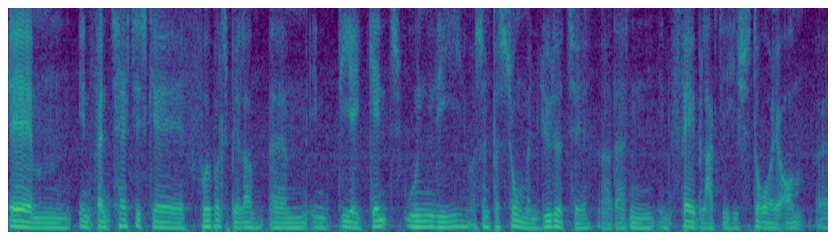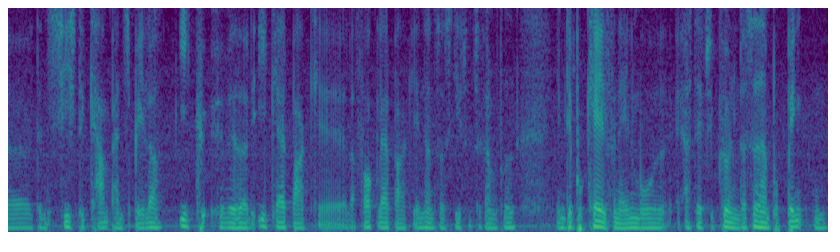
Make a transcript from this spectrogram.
Øhm, en fantastisk øh, fodboldspiller, øhm, en dirigent uden lige, og sådan en person, man lytter til. Og der er sådan en fabelagtig historie om øh, den sidste kamp, han spiller i, øh, hvad hedder det, i Gladbach, øh, eller for Gladbach, inden han så skifter til Real Madrid. Jamen det er pokalfinalen mod 1. FC Køln, der sidder han på bænken,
